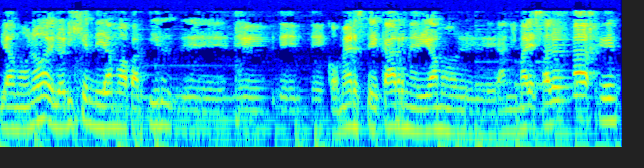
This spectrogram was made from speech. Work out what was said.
digamos, ¿no? El origen, digamos, a partir de, comerse carne, digamos, de animales salvajes,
